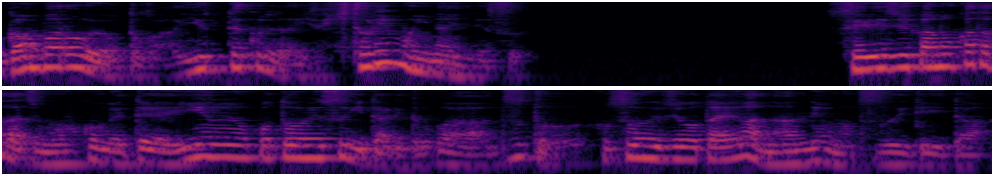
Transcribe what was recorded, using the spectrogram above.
頑張ろうよとか言ってくれた人一人もいないんです。政治家の方たちも含めて家の横通り過ぎたりとか、ずっとそういう状態が何年も続いていた。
